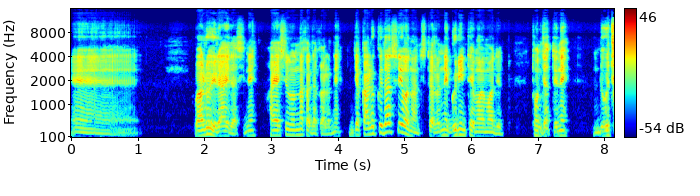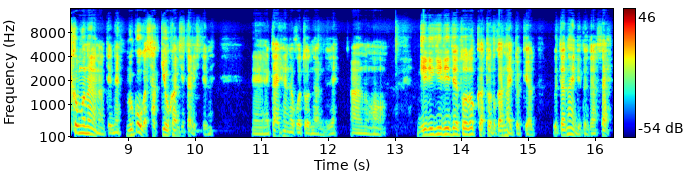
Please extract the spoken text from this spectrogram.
えー、悪いライだしね、林の中だからね、じゃあ軽く出すよなんて言ったらね、グリーン手前まで飛んじゃってね、打ち込むなよなんてね、向こうが殺気を感じたりしてね、えー、大変なことになるんでね、あの、ギリギリで届くか届かないときは打たないでください。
